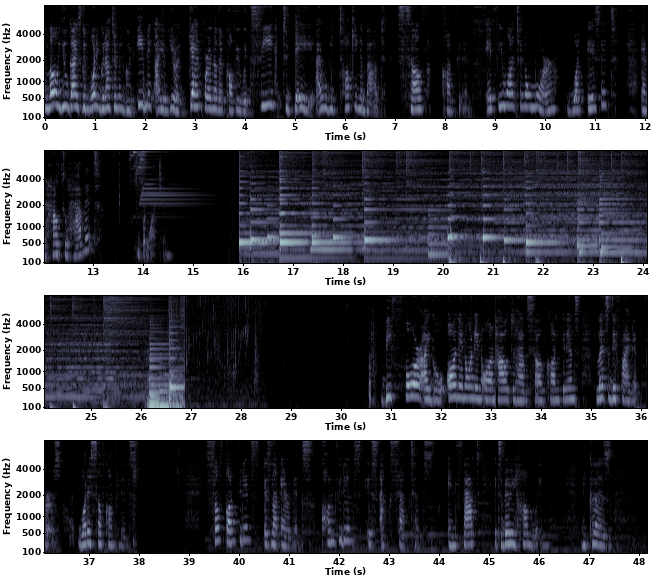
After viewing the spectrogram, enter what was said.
Hello, you guys. Good morning, good afternoon, good evening. I am here again for another Coffee with C. Today, I will be talking about self confidence. If you want to know more, what is it and how to have it, keep on watching. Before I go on and on and on how to have self confidence, let's define it first. What is self confidence? Self confidence is not arrogance, confidence is acceptance. In fact, it's very humbling because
